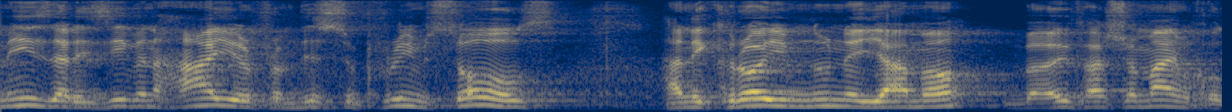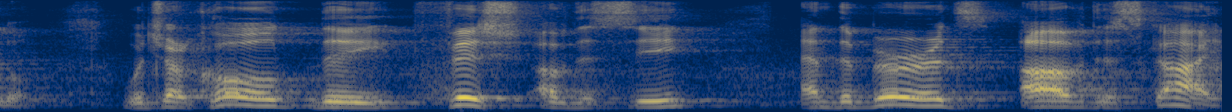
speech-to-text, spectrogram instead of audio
means that he's even higher from these supreme souls, which are called the fish of the sea and the birds of the sky.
